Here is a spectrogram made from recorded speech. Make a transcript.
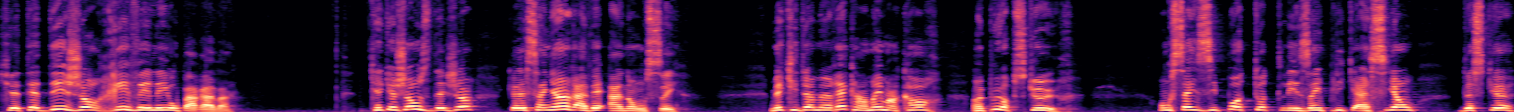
qui était déjà révélé auparavant. Quelque chose déjà que le Seigneur avait annoncé, mais qui demeurait quand même encore un peu obscur. On ne saisit pas toutes les implications de ce que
